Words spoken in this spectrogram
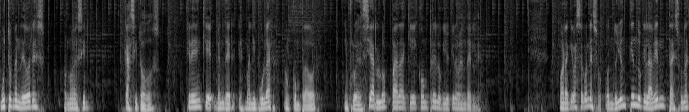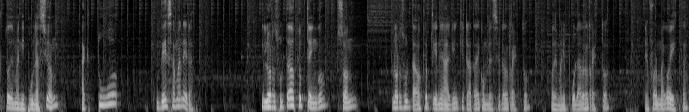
Muchos vendedores, por no decir casi todos, creen que vender es manipular a un comprador, influenciarlo para que compre lo que yo quiero venderle. Ahora, ¿qué pasa con eso? Cuando yo entiendo que la venta es un acto de manipulación, actúo de esa manera. Y los resultados que obtengo son los resultados que obtiene alguien que trata de convencer al resto o de manipular al resto en forma egoísta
